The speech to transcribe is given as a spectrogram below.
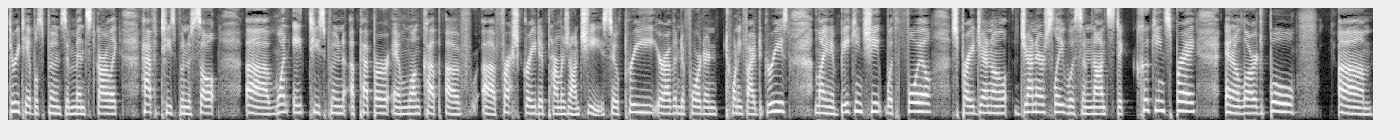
three tablespoons of minced garlic, half a teaspoon of salt, uh, one eighth teaspoon of pepper, and one cup of uh, fresh grated Parmesan cheese. So preheat your oven to 425 degrees. Line a baking sheet with foil. Spray general, generously with some nonstick cooking spray in a large bowl. Um,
